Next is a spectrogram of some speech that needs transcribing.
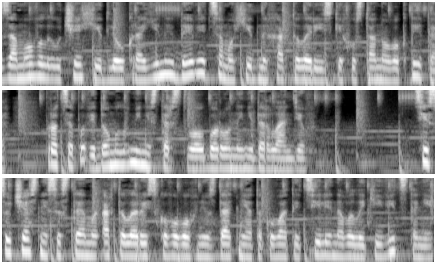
замовили у Чехії для України 9 самохідних артилерійських установок ДИТЕ. Про це повідомило Міністерство оборони Нідерландів. Ці сучасні системи артилерійського вогню здатні атакувати цілі на великій відстані,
